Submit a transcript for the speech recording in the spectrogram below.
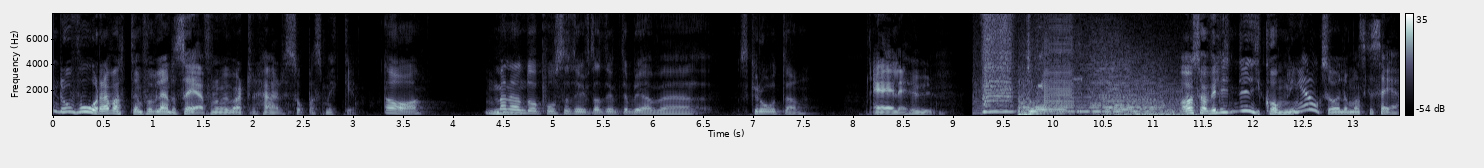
ändå våra vatten får vi väl ändå säga för de har varit här så pass mycket. Ja, Mm. men ändå positivt att det inte blev eh, skroten. Eller hur? Ja, så har vi lite nykomlingar också, eller vad man ska säga.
